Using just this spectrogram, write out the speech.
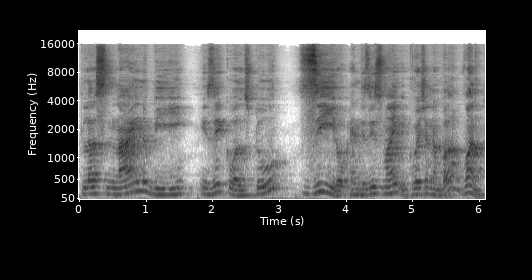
plus 9b is equals to 0 and this is my equation number 1.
